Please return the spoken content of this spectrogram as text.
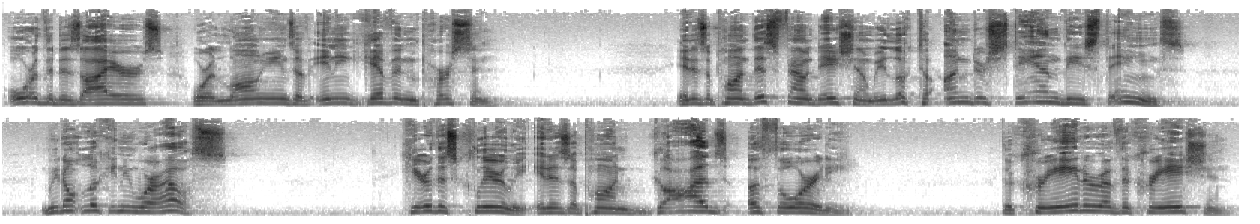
or the desires or longings of any given person. It is upon this foundation we look to understand these things. We don't look anywhere else. Hear this clearly. It is upon God's authority, the creator of the creation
